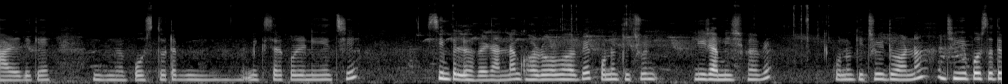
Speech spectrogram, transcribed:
আর এদিকে পোস্তটা মিক্সার করে নিয়েছি। সিম্পলভাবে রান্না, ঘরোয়াভাবে, কোনো কিছু নিরামিষভাবে, কোনো কিছুই দেওয়া না। ঝিঙে পোস্ততে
